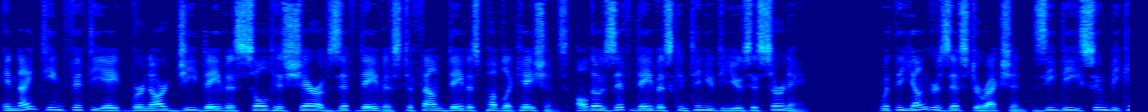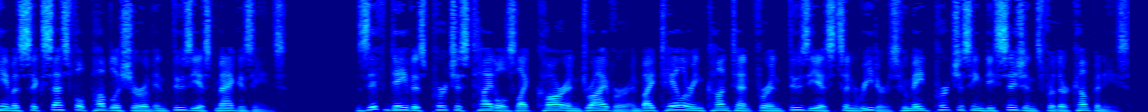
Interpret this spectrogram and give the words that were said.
In 1958 Bernard G. Davis sold his share of Ziff Davis to found Davis Publications, although Ziff Davis continued to use his surname. With the younger Ziff's direction, ZD soon became a successful publisher of enthusiast magazines. Ziff Davis purchased titles like Car and Driver and by tailoring content for enthusiasts and readers who made purchasing decisions for their companies'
